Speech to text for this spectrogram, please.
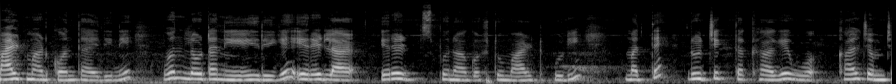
ಮಾಲ್ಟ್ ಮಾಡ್ಕೊತಾ ಇದ್ದೀನಿ. ಒಂದು ಲೋಟ ನೀರಿಗೆ ಎರಡು ಲಾ, ಎರಡು ಸ್ಪೂನ್ ಆಗೋಷ್ಟು ಮಾಲ್ಟ್ ಪುಡಿ, ಮತ್ತು ರುಚಿಗೆ ತಕ್ಕ ಹಾಗೆ ಕಾಲು ಚಮಚ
